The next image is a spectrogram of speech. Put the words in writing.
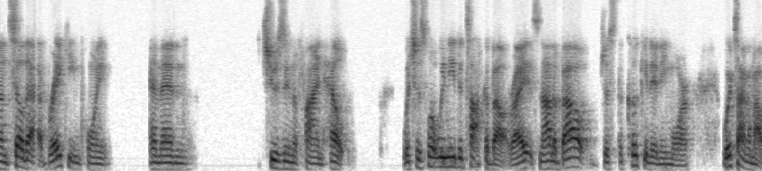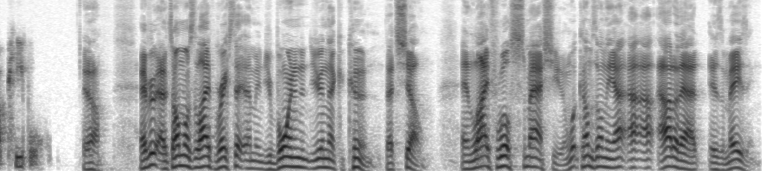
until that breaking point, and then choosing to find help, which is what we need to talk about, right? It's not about just the cooking anymore. We're talking about people. Yeah, every it's almost life breaks that. I mean, you're born in you're in that cocoon, that shell, and life will smash you. And what comes on the out, out out of that is amazing.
